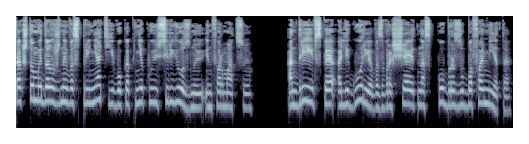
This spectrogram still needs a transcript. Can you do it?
Так что мы должны воспринять его как некую серьезную информацию. Андреевская аллегория возвращает нас к образу Бафомета.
